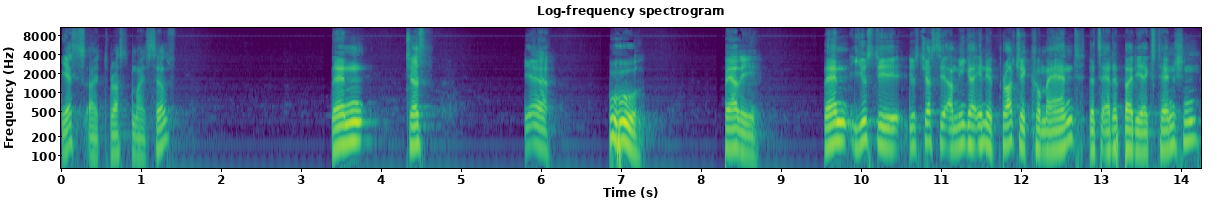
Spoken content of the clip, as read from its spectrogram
Yes, I trust myself. Then just, yeah, woohoo, barely. Then use, the, use just the Amiga init project command that's added by the extension,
